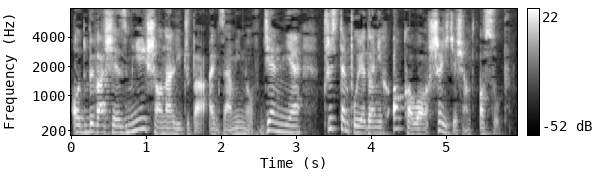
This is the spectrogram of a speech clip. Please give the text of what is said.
odbywa się zmniejszona liczba egzaminów. Dziennie przystępuje do nich około 60 osób.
